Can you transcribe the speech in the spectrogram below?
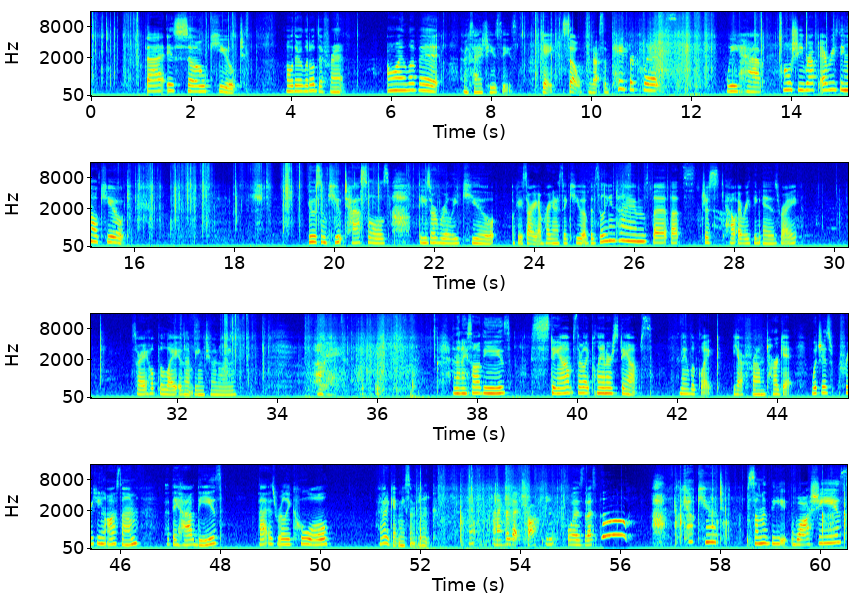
That is so cute. Oh, they're a little different. Oh, I love it. I'm excited to use these. Yay. So, we got some paper clips. We have Oh, she wrapped everything all cute. Ooh, some cute tassels. These are really cute. Okay, sorry, I'm probably gonna say cute a bazillion times, but that's just how everything is, right? Sorry, I hope the light isn't being too annoying. Okay. And then I saw these stamps. They're like planner stamps. And they look like yeah, from Target, which is freaking awesome that they have these. That is really cool. I gotta get me some ink. And I heard that chalk ink was the best. Oh, look how cute. Some of the washies.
